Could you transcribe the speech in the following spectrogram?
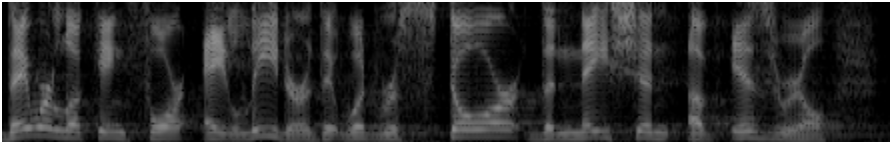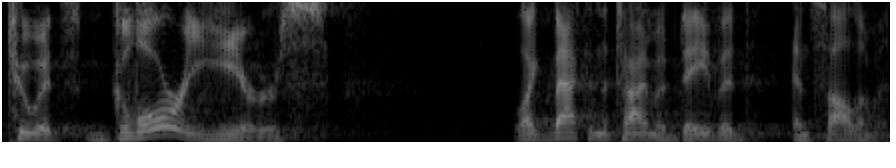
They were looking for a leader that would restore the nation of Israel to its glory years, like back in the time of David and Solomon.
